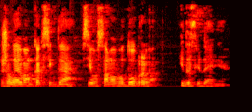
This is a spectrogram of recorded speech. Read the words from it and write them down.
Желаю вам, как всегда, всего самого доброго и до свидания.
